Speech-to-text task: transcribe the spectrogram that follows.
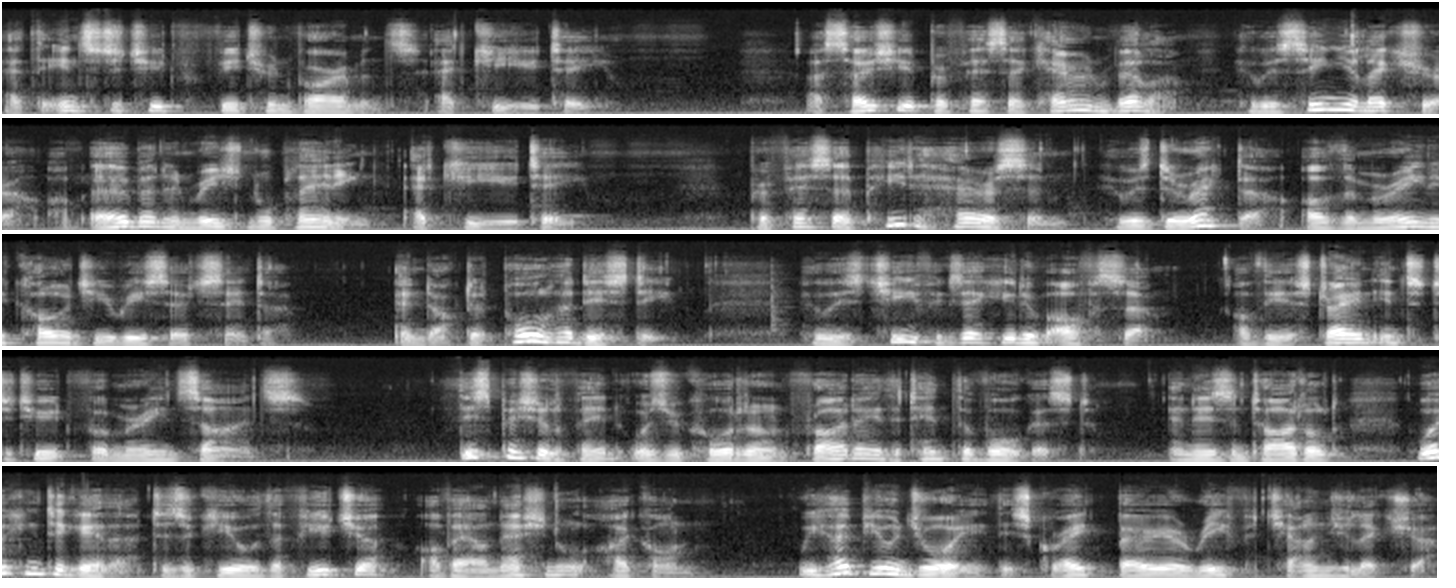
at the Institute for Future Environments at QUT. Associate Professor Karen Vella, who is Senior Lecturer of Urban and Regional Planning at QUT. Professor Peter Harrison, who is Director of the Marine Ecology Research Centre, and Dr. Paul Hardisty, who is Chief Executive Officer of the Australian Institute for Marine Science. This special event was recorded on Friday, the 10th of August, and is entitled Working Together to Secure the Future of Our National Icon. We hope you enjoy this Great Barrier Reef Challenge lecture.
